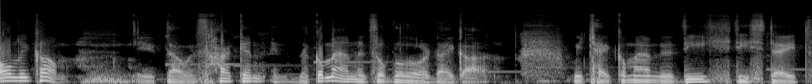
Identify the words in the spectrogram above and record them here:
only come if thou hast hearkened in the commandments of the Lord thy God, which I commanded thee this day to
